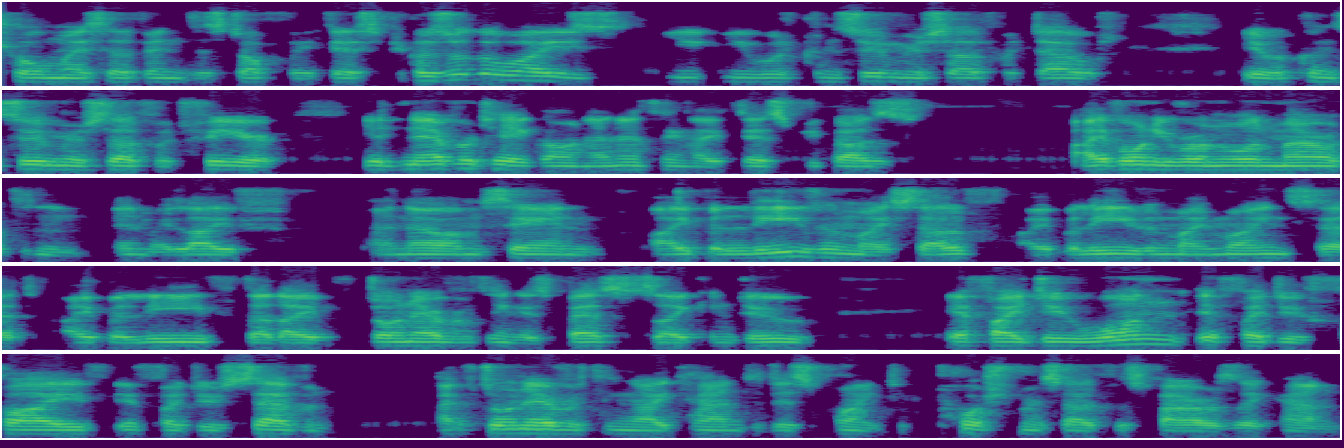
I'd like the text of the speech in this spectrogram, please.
throw myself into stuff like this because otherwise you, you would consume yourself with doubt, you would consume yourself with fear. You'd never take on anything like this because I've only run one marathon in my life. And now I'm saying I believe in myself, I believe in my mindset, I believe that I've done everything as best as I can do. If I do one, if I do five, if I do seven, I've done everything I can to this point to push myself as far as I can.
